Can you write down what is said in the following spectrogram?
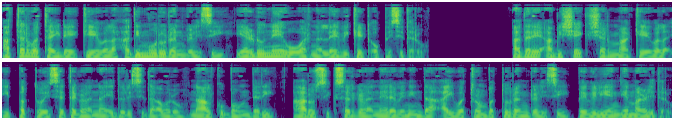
ಅಥರ್ವ ತೈಡೆ ಕೇವಲ ಹದಿಮೂರು ರನ್ ಗಳಿಸಿ ಎರಡನೇ ಓವರ್ನಲ್ಲೇ ವಿಕೆಟ್ ಒಪ್ಪಿಸಿದರು. ಆದರೆ ಅಭಿಷೇಕ್ ಶರ್ಮಾ ಕೇವಲ ಇಪ್ಪತ್ತು ಎಸೆತಗಳನ್ನು ಎದುರಿಸಿದ ಅವರು ನಾಲ್ಕು ಬೌಂಡರಿ, ಆರು ಸಿಕ್ಸರ್ಗಳ ನೆರವಿನಿಂದ ಐವತ್ತೊಂಬತ್ತು ರನ್ ಗಳಿಸಿ ಪೆವಿಲಿಯನ್ಗೆ ಮರಳಿದರು.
